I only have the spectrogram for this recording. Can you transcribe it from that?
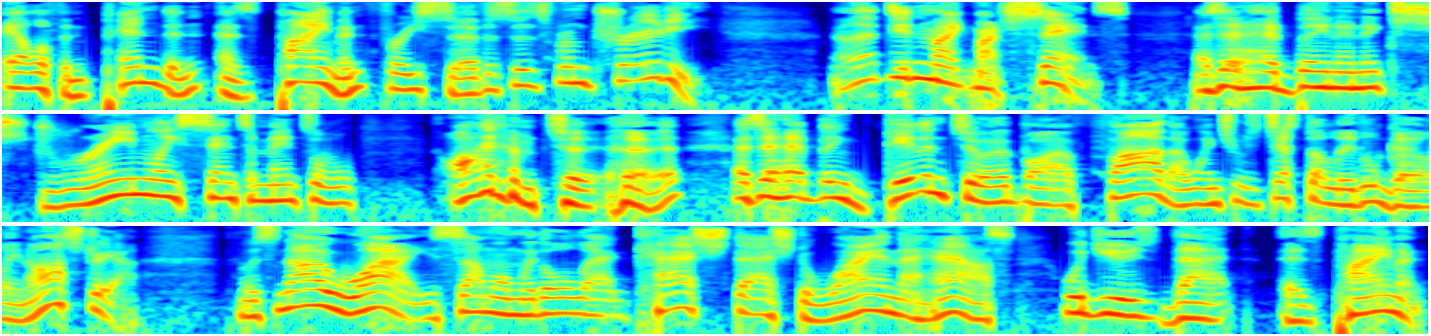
elephant pendant as payment for his services from Trudy. Now that didn't make much sense, as it had been an extremely sentimental item to her, as it had been given to her by her father when she was just a little girl in Austria. Was no way someone with all that cash stashed away in the house would use that as payment.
